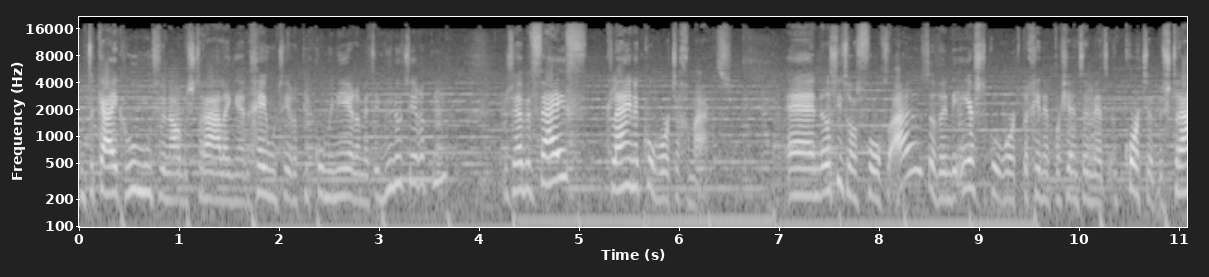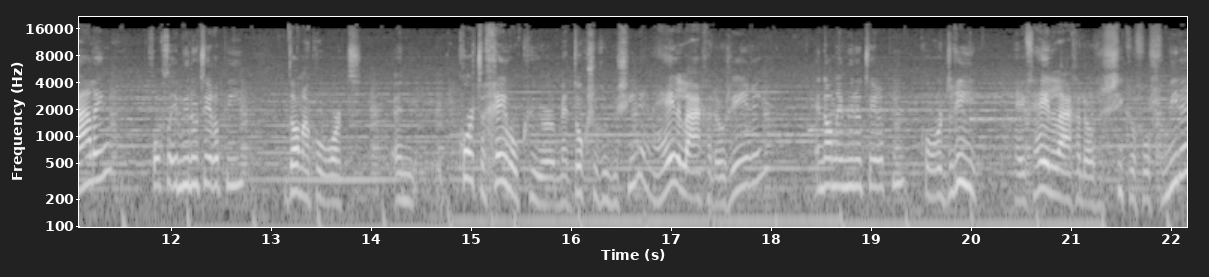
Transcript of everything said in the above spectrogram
om te kijken hoe moeten we nou bestraling en chemotherapie combineren met immunotherapie. Dus we hebben vijf kleine cohorten gemaakt. En dat ziet er als volgt uit. Dat in de eerste cohort beginnen patiënten met een korte bestraling, volgt de immunotherapie. Dan een cohort een korte chemokuur met doxorubicine, een hele lage dosering. En dan immunotherapie. Cohort 3 heeft hele lage dosis cyclofosfamide,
